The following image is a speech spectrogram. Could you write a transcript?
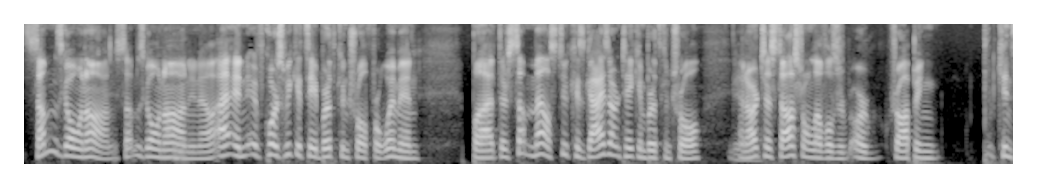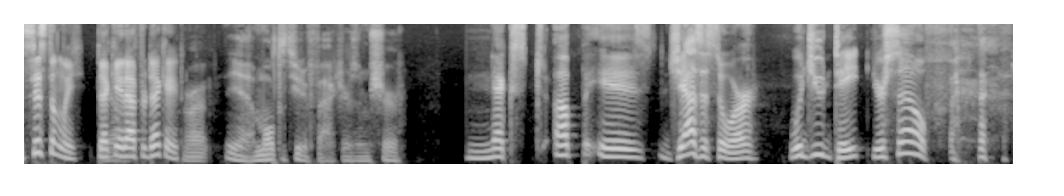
something's going on. Something's going on, you know. I, and of course, we could say birth control for women, but there's something else too because guys aren't taking birth control, and our testosterone levels are, are dropping consistently, decade after decade. Right. Yeah, multitude of factors, I'm sure. Next up is Jazzosaur. Would you date yourself?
